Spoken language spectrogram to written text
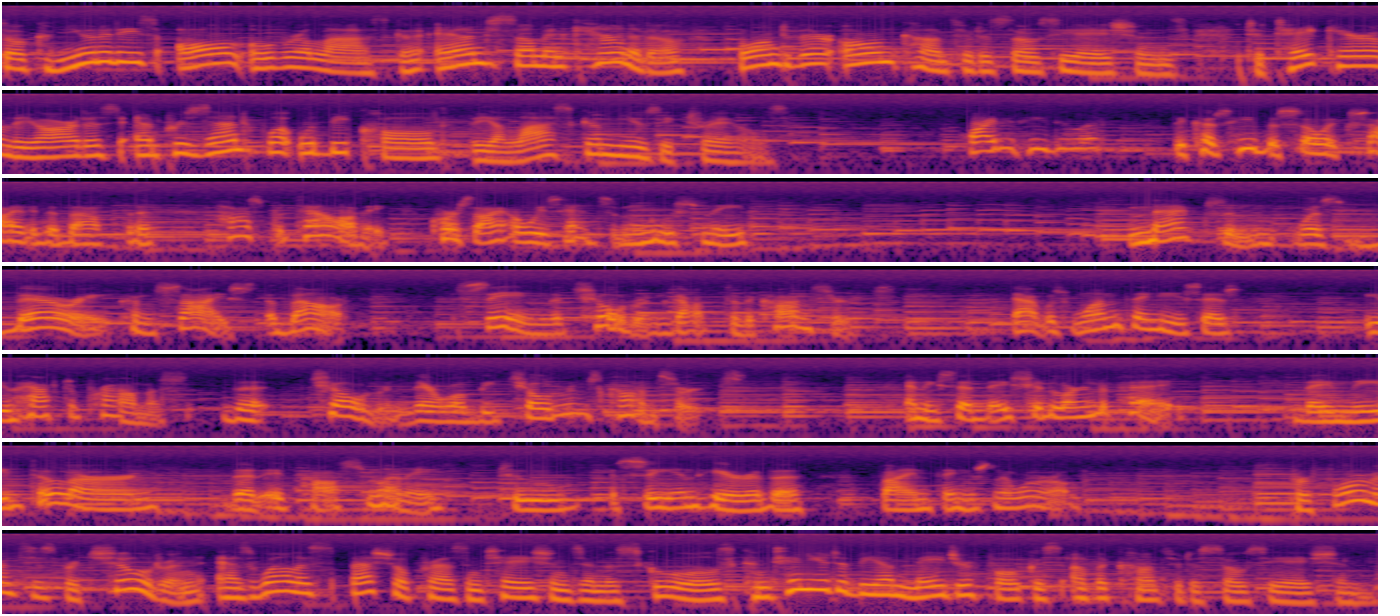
So communities all over Alaska and some in Canada formed their own concert associations to take care of the artists and present what would be called the Alaska Music Trails. Why did he do it? Because he was so excited about the hospitality. Of course, I always had some moose meat. Maxim was very concise about seeing the children got to the concerts. That was one thing he says, you have to promise the children there will be children's concerts. And he said they should learn to pay. They need to learn that it costs money to see and hear the fine things in the world. Performances for children, as well as special presentations in the schools, continue to be a major focus of the Concert Association.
